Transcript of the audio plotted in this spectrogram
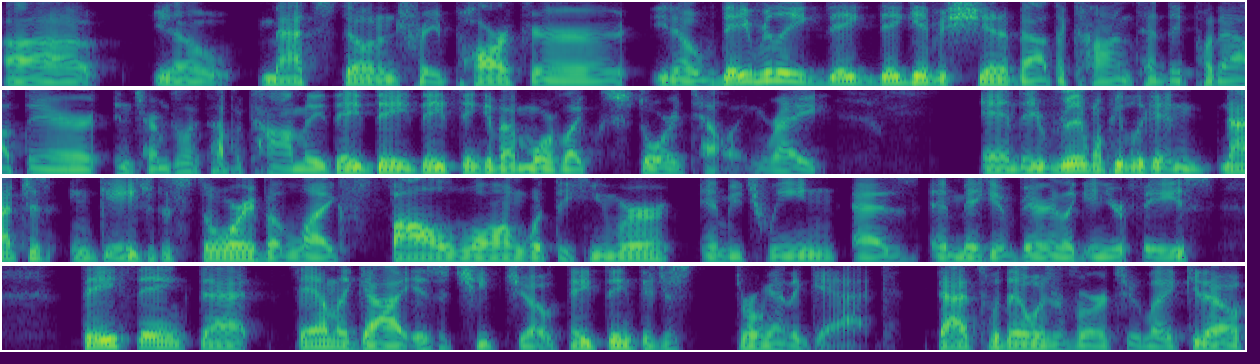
uh, you know, Matt Stone and Trey Parker, you know, they really they they give a shit about the content they put out there in terms of like type of comedy. They they they think about more of like storytelling, right? And they really want people to get in, not just engage with the story, but like follow along with the humor in between as and make it very like in your face. They think that Family Guy is a cheap joke. They think they're just throwing out a gag. That's what they always refer to. Like, you know,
